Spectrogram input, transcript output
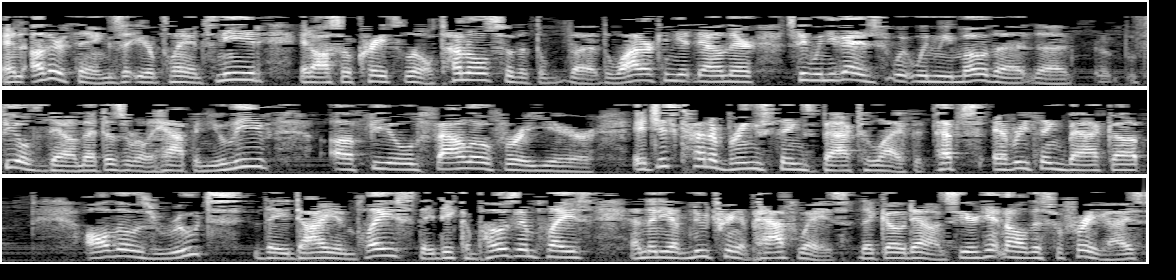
and other things that your plants need. It also creates little tunnels so that the, the, the water can get down there. See, when you guys, when we mow the, the fields down, that doesn't really happen. You leave a field fallow for a year. It just kind of brings things back to life. It peps everything back up all those roots, they die in place, they decompose in place, and then you have nutrient pathways that go down. So you're getting all this for free, guys.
